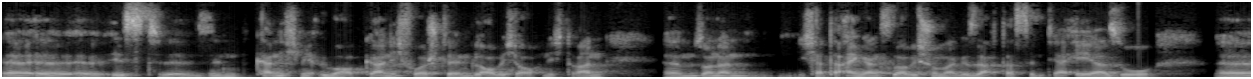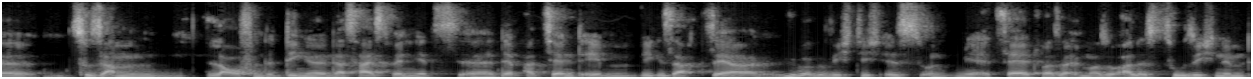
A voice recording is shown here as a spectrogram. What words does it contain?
äh, äh, ist, äh, sind, kann ich mir überhaupt gar nicht vorstellen, glaube ich auch nicht dran. Ähm, sondern ich hatte eingangs, glaube ich, schon mal gesagt, das sind ja eher so äh, zusammenlaufende Dinge. Das heißt, wenn jetzt äh, der Patient eben, wie gesagt, sehr übergewichtig ist und mir erzählt, was er immer so alles zu sich nimmt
